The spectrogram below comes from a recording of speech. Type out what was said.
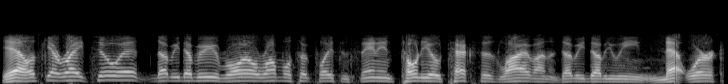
Yeah, let's get right to it. WWE Royal Rumble took place in San Antonio, Texas, live on the WWE Network.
